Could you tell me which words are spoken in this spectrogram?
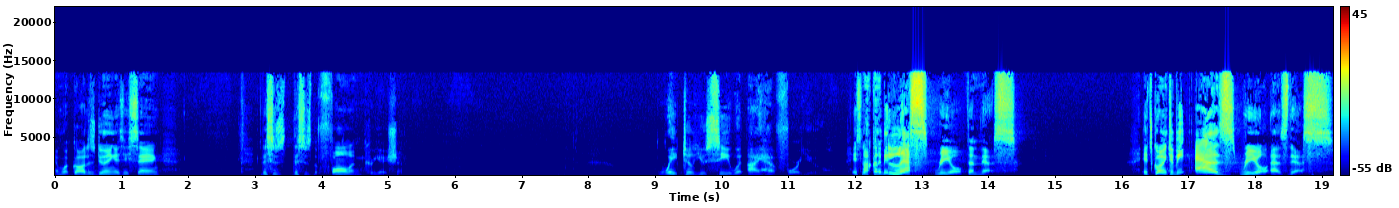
And what God is doing is He's saying, this is, this is the fallen creation. Wait till you see what I have for you. It's not going to be less real than this. It's going to be as real as this.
